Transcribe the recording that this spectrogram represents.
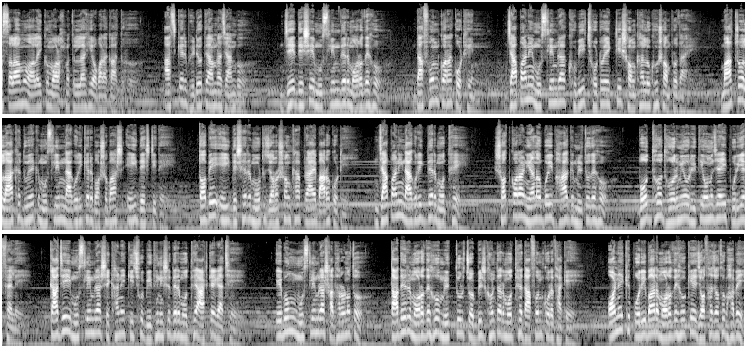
আসসালামু আলাইকুম ওরহমতুল্লাহি অবরাকাতুহ আজকের ভিডিওতে আমরা জানব, যে দেশে মুসলিমদের মরদেহ দাফন করা কঠিন, জাপানে মুসলিমরা খুবই ছোট একটি সংখ্যালঘু সম্প্রদায়, মাত্র লাখ দুয়েক মুসলিম নাগরিকের বসবাস এই দেশটিতে। তবে এই দেশের মোট জনসংখ্যা প্রায় বারো কোটি। জাপানি নাগরিকদের মধ্যে শতকরা নিরানব্বই ভাগ মৃতদেহ বৌদ্ধ ধর্মীয় রীতি অনুযায়ী পুড়িয়ে ফেলে। কাজেই মুসলিমরা সেখানে কিছু বিধিনিষেধের মধ্যে আটকে গেছে। এবং মুসলিমরা সাধারণত তাদের মরদেহ মৃত্যুর চব্বিশ ঘণ্টার মধ্যে দাফন করে থাকে। অনেক পরিবার মরদেহকে যথাযথভাবে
